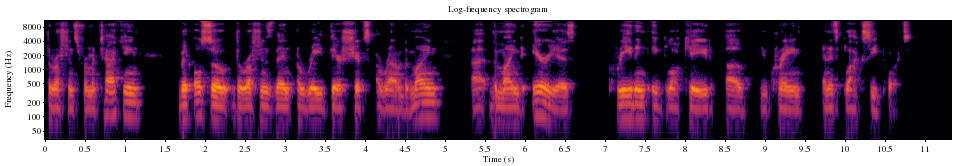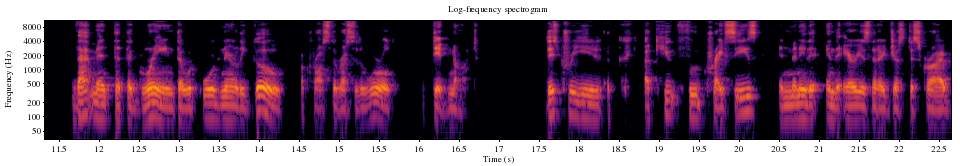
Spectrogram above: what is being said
the Russians from attacking, but also the Russians then arrayed their ships around the mine, uh, the mined areas, creating a blockade of Ukraine and its Black Sea ports. That meant that the grain that would ordinarily go across the rest of the world did not. This created acute food crises in many of the, in the areas that I just described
